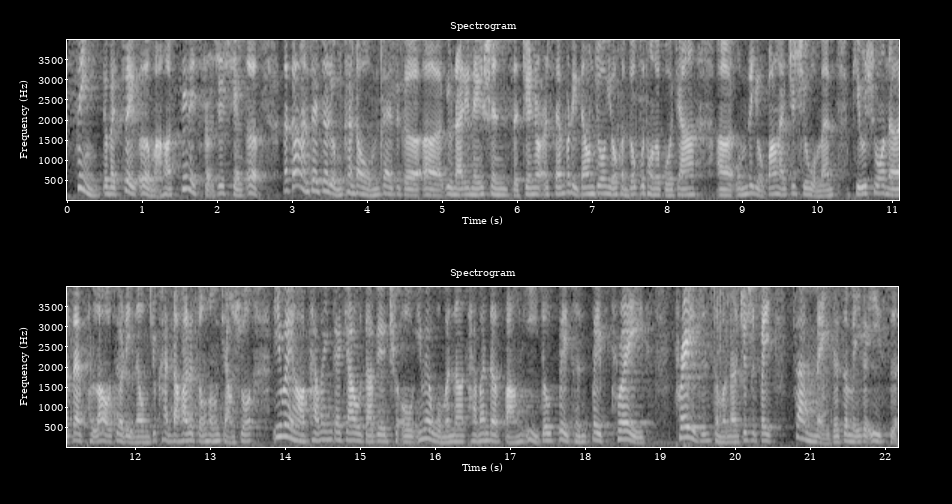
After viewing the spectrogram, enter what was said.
sin 对不对？罪恶嘛，哈，sinister 就是险恶。那当然，在这里我们看到，我们在这个呃 United Nations General Assembly 当中，有很多不同的国家，呃，我们的友邦来支持我们。比如说呢，在 Palau 这里呢，我们就看到他的总统讲说，因为哈，台湾应该加入 WHO，因为我们呢，台湾的防疫都被成被 praise，praise 是什么呢？就是被赞美的这么一个意思。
